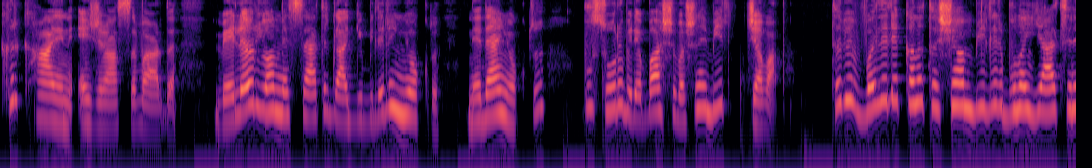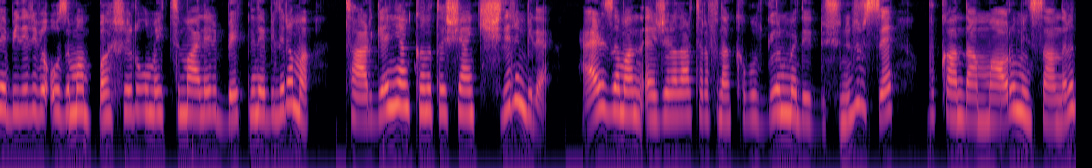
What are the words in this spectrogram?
40 hanenin ejderhası vardı. Velaryon ve Seltirgal gibilerin yoktu. Neden yoktu? Bu soru bile başlı başına bir cevap. Tabi Valeria kanı taşıyan birileri buna yeltenebilir ve o zaman başarılı olma ihtimalleri beklenebilir ama Targaryen kanı taşıyan kişilerin bile her zaman ejderhalar tarafından kabul görmediği düşünülürse bu kandan mahrum insanların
